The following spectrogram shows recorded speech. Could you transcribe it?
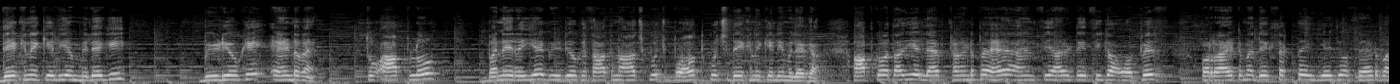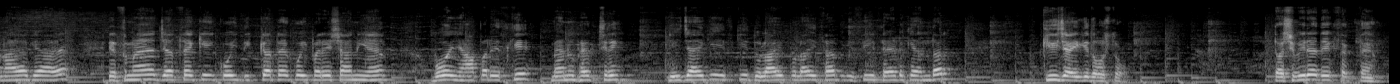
देखने के लिए मिलेगी वीडियो के एंड में। तो आप लोग बने रहिए वीडियो के साथ में, आज कुछ, बहुत कुछ देखने के लिए मिलेगा। आपको बता दिए लेफ़्ट हैंड पे है एन का ऑफ़िस और राइट में देख सकते हैं, ये जो सेट बनाया गया है, इसमें जैसे कि कोई दिक्कत है, कोई परेशानी है, वो यहाँ पर इसकी मैन्युफैक्चरिंग की जाएगी, इसकी धुलाई पुलाई सब इसी सेट के अंदर की जाएगी दोस्तों। तस्वीरें देख सकते हैं।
